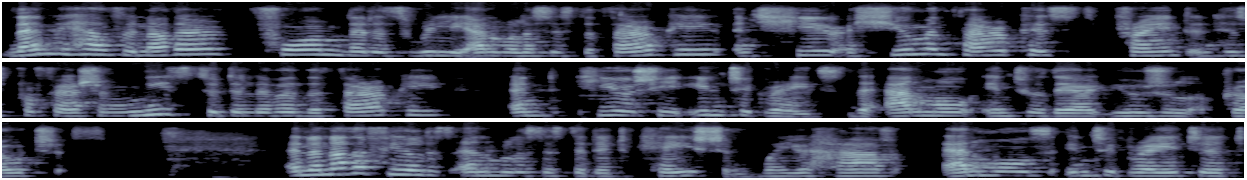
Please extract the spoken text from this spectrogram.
Then we have another form that is really animal assisted therapy. And here a human therapist trained in his profession needs to deliver the therapy and he or she integrates the animal into their usual approaches. And another field is animal assisted education, where you have animals integrated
